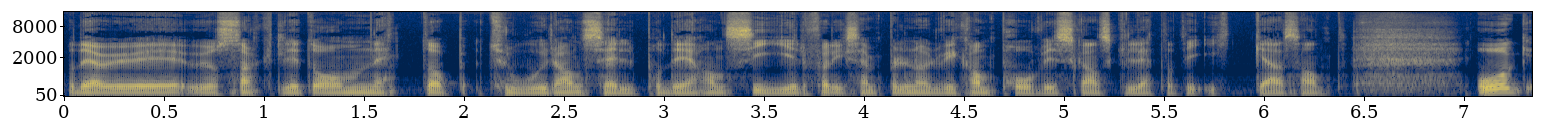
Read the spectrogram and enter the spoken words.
Og det har vi jo snakket litt om nettopp. Tror han selv på det han sier, f.eks. når vi kan påvise ganske lett at det ikke er sant. Og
